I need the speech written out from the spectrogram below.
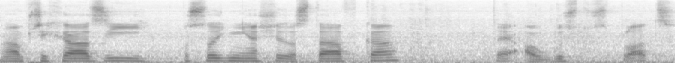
No a přichází poslední naše zastávka, to je Augustusplatz.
